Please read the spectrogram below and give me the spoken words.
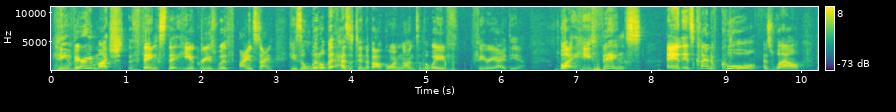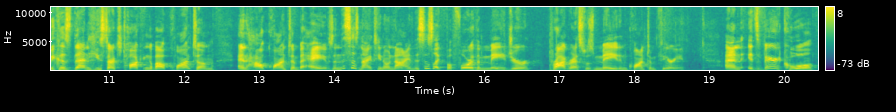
He very much thinks that he agrees with Einstein. He's a little bit hesitant about going on to the wave theory idea. But he thinks, and it's kind of cool as well, because then he starts talking about quantum and how quantum behaves. And this is 1909. This is like before the major progress was made in quantum theory. And it's very cool,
